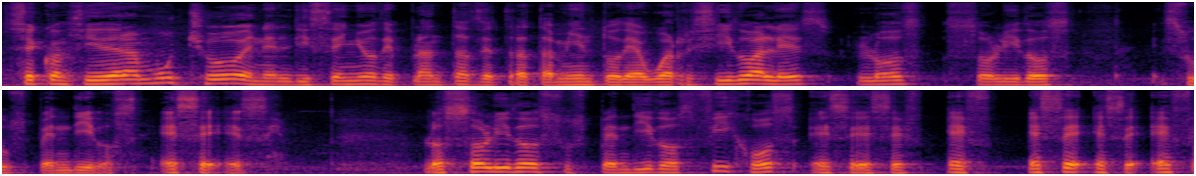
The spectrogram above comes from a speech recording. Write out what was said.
Se considera mucho en el diseño de plantas de tratamiento de aguas residuales los sólidos suspendidos, SS. Los sólidos suspendidos fijos, SSF, SSF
